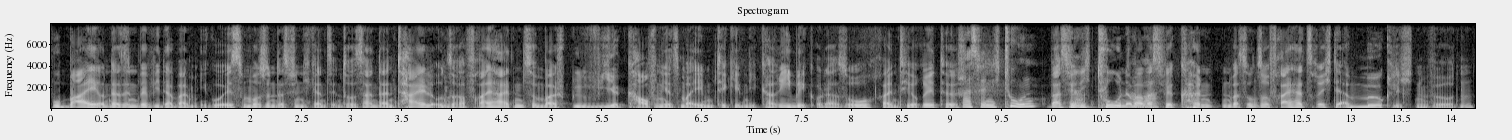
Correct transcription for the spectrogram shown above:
Wobei, und da sind wir wieder beim Egoismus, und das finde ich ganz interessant, ein Teil unserer Freiheiten, zum Beispiel, wir kaufen jetzt mal eben Ticket in die Karibik oder so, rein theoretisch. Was wir nicht tun. Was wir Ja, nicht tun, aber, aber- was wir könnten, was unsere Freiheitsrechte ermöglichen würden,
